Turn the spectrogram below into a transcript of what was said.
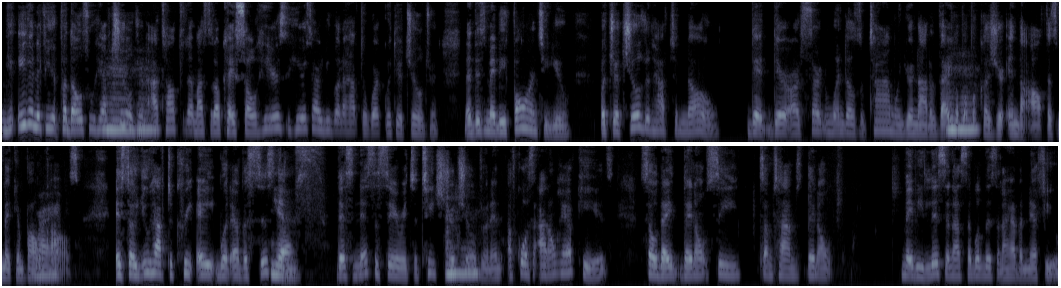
you even if you for those who have mm-hmm. children, I talked to them. I said, okay, so here's here's how you're going to have to work with your children. Now, this may be foreign to you, but your children have to know that there are certain windows of time when you're not available Mhm. because you're in the office making phone Right. calls. And so you have to create whatever systems Yes. that's necessary to teach your Mhm. children. And of course, I don't have kids, so they they don't see sometimes they don't maybe listen. I said, "Well, listen, I have a nephew,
